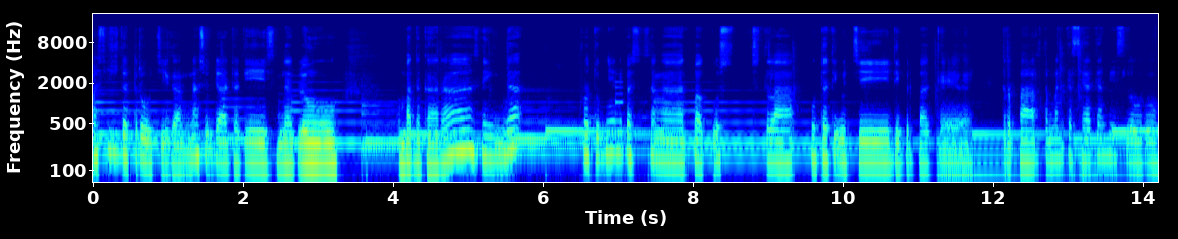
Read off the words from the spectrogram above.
pasti sudah teruji karena sudah ada di 94 negara sehingga produknya ini pasti sangat bagus setelah udah diuji di berbagai departemen kesehatan di seluruh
